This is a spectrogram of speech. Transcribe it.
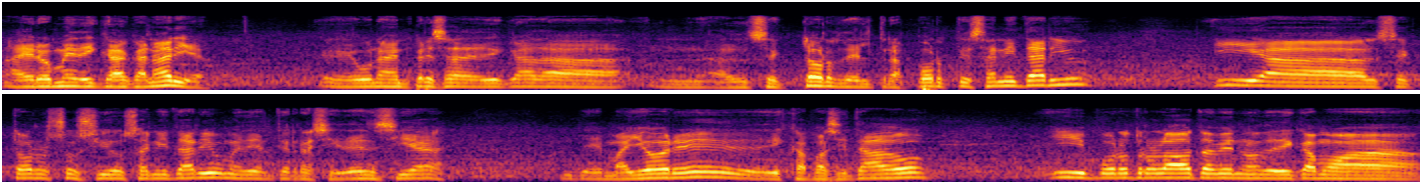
Aeromédica Canaria, eh, una empresa dedicada mm, al sector del transporte sanitario y al sector sociosanitario mediante residencias de mayores, de discapacitados y por otro lado también nos dedicamos a,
